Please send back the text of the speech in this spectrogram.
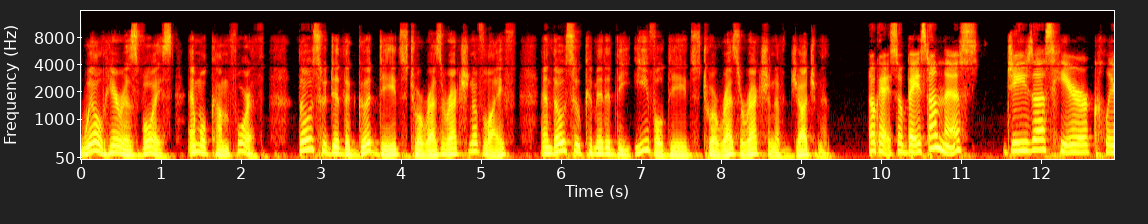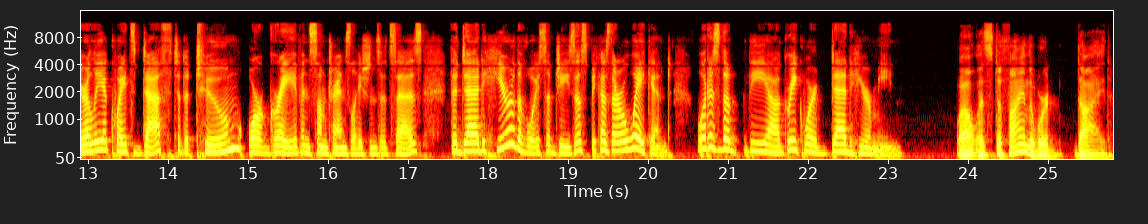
will hear his voice and will come forth. Those who did the good deeds to a resurrection of life, and those who committed the evil deeds to a resurrection of judgment. Okay, so based on this, Jesus here clearly equates death to the tomb or grave in some translations it says. The dead hear the voice of Jesus because they're awakened. What does the the uh, Greek word dead here mean? Well, let's define the word died.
